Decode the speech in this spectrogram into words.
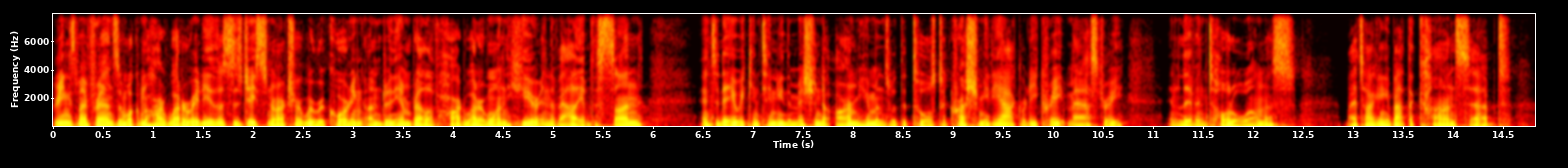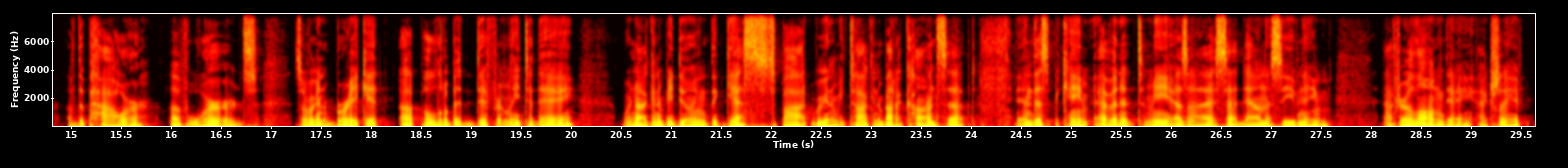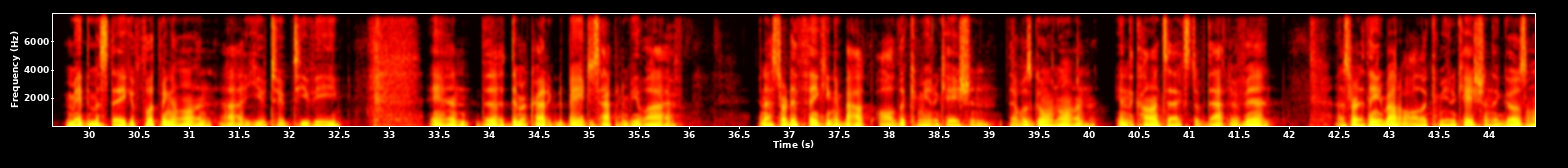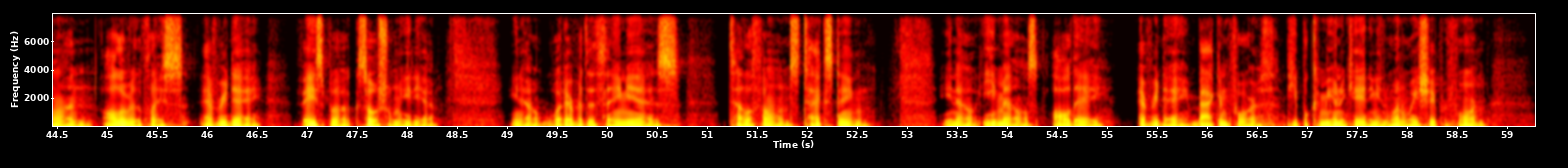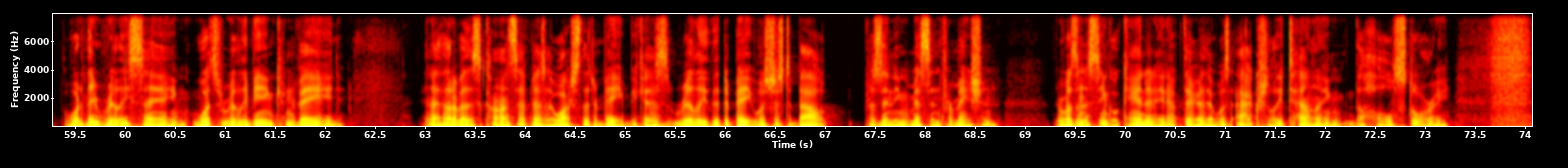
Greetings, my friends, and welcome to Hardwater Radio. This is Jason Archer. We're recording under the umbrella of Hardwater One here in the Valley of the Sun. And today we continue the mission to arm humans with the tools to crush mediocrity, create mastery, and live in total wellness by talking about the concept of the power of words. So we're going to break it up a little bit differently today. We're not going to be doing the guest spot. We're going to be talking about a concept. And this became evident to me as I sat down this evening after a long day. Actually, made the mistake of flipping on uh, YouTube TV, and the Democratic debate just happened to be live. And I started thinking about all the communication that was going on in the context of that event. I started thinking about all the communication that goes on all over the place every day Facebook, social media, you know, whatever the thing is, telephones, texting, you know, emails, all day, every day, back and forth, people communicating in one way, shape, or form. What are they really saying? What's really being conveyed? And I thought about this concept as I watched the debate because really the debate was just about presenting misinformation. There wasn't a single candidate up there that was actually telling the whole story.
